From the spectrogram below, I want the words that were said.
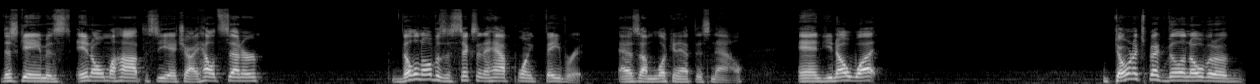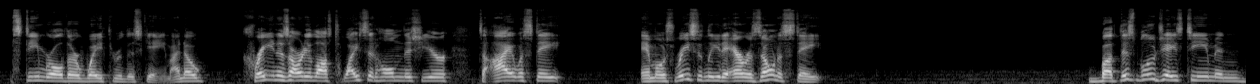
this game is in Omaha at the CHI Health Center. Villanova is a six and a half point favorite as I'm looking at this now. And you know what? Don't expect Villanova to steamroll their way through this game. I know Creighton has already lost twice at home this year to Iowa State and most recently to Arizona State. But this Blue Jays team and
